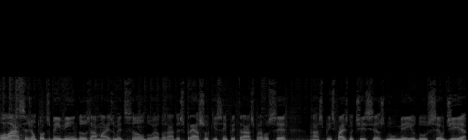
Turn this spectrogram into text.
Olá, sejam todos bem-vindos a mais uma edição do Eldorado Expresso, que sempre traz para você as principais notícias no meio do seu dia.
